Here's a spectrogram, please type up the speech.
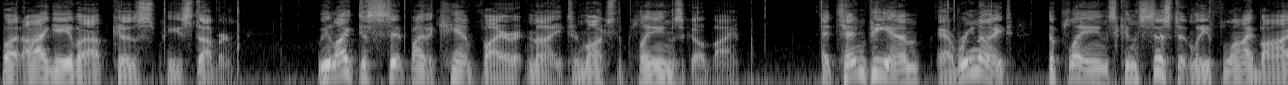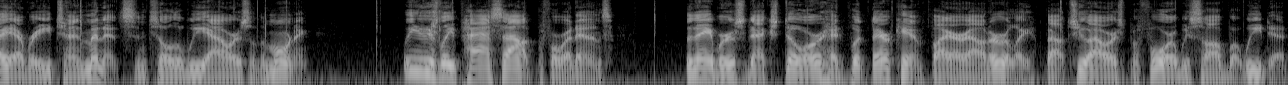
but I gave up because he's stubborn. We like to sit by the campfire at night and watch the planes go by. At 10 p.m. every night, the planes consistently fly by every 10 minutes until the wee hours of the morning. We usually pass out before it ends. The neighbors next door had put their campfire out early, about two hours before we saw what we did.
